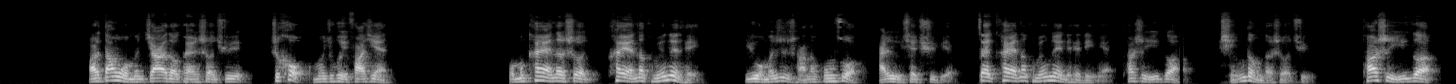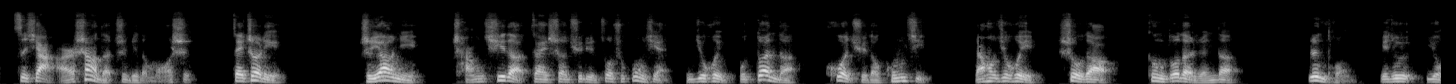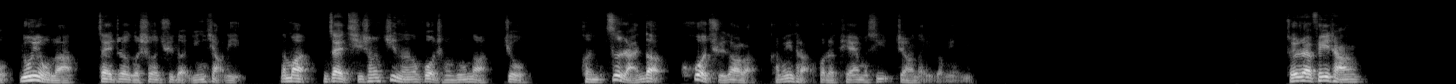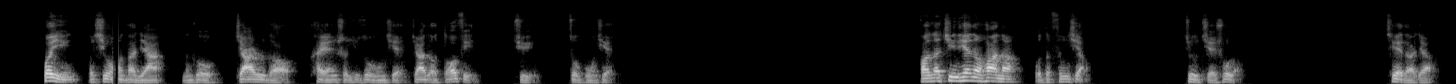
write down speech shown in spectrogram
而当我们加入到开源社区之后，我们就会发现，我们开源的社开源的 community 与我们日常的工作还是有些区别。在开源的 community 里面，它是一个平等的社区，它是一个自下而上的治理的模式。在这里，只要你长期的在社区里做出贡献，你就会不断的获取到功绩，然后就会受到更多的人的。认同也就有拥有了在这个社区的影响力。那么你在提升技能的过程中呢，就很自然的获取到了 committer 或者 PMC 这样的一个名誉。所以说非常欢迎和希望大家能够加入到开源社区做贡献，加入到 Dolphin 去做贡献。好，那今天的话呢，我的分享就结束了。谢谢大家。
